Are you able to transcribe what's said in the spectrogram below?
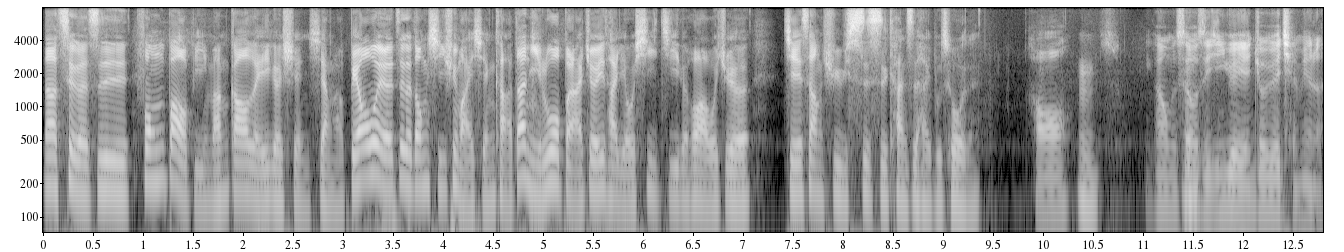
那这个是风暴比蛮高的一个选项啊！不要为了这个东西去买显卡。但你如果本来就有一台游戏机的话，我觉得接上去试试看是还不错的。好哦，嗯，你看我们 Sales 已经越研究越前面了。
